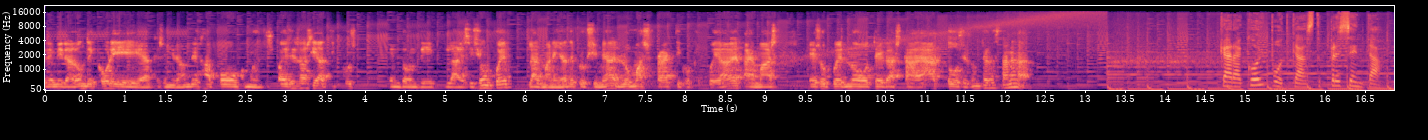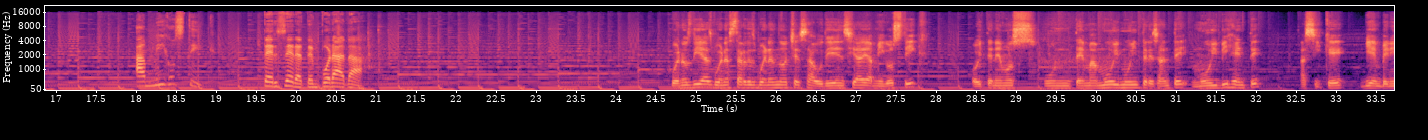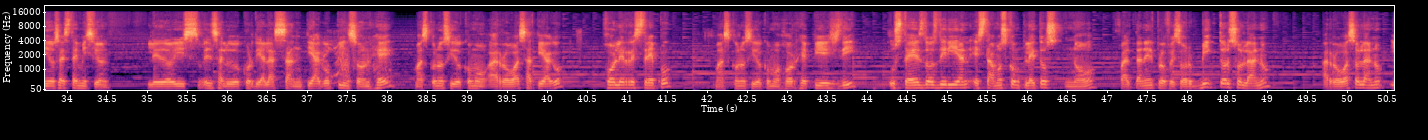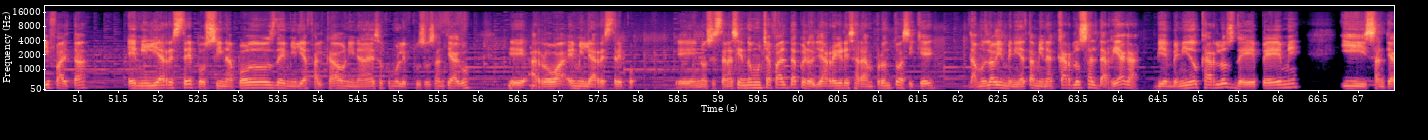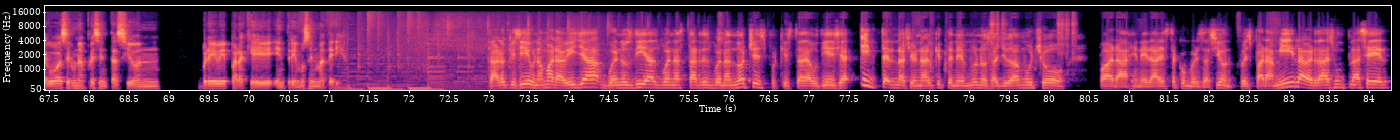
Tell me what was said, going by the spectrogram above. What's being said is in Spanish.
Se miraron de Corea, que se miraron de Japón, como de otros países asiáticos, en donde la decisión fue las maneras de proximidad es lo más práctico que puede haber. Además, eso pues no te gasta datos, eso no te gasta nada. Caracol Podcast presenta Amigos TIC, tercera temporada. Buenos días, buenas tardes, buenas noches, audiencia de Amigos TIC. Hoy tenemos un tema muy, muy interesante, muy vigente, así que bienvenidos a esta emisión. Le doy el saludo cordial a Santiago Pinzón G, más conocido como arroba Santiago, Jole Restrepo, más conocido como Jorge PhD, Ustedes dos dirían, ¿estamos completos? No, faltan el profesor Víctor Solano, arroba Solano, y falta Emilia Restrepo, sin apodos de Emilia Falcao ni nada de eso como le puso Santiago, eh, arroba Emilia Restrepo. Eh, nos están haciendo mucha falta, pero ya regresarán pronto, así que damos la bienvenida también a Carlos Saldarriaga. Bienvenido Carlos de EPM y Santiago va a hacer una presentación breve para que entremos en materia. Claro que sí, una maravilla. Buenos días, buenas tardes, buenas noches, porque esta audiencia internacional que tenemos nos ayuda mucho para generar esta conversación. Pues para mí, la verdad, es un placer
